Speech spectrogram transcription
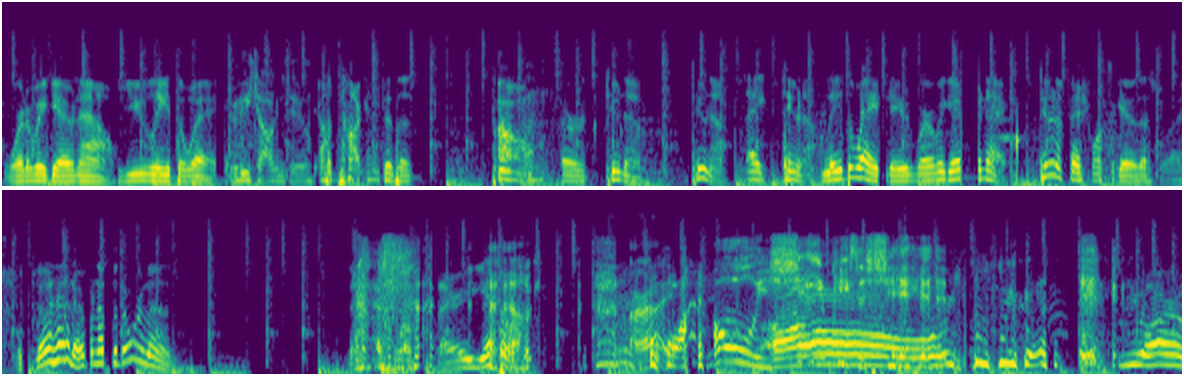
Where do we go now? You lead the way. Who are you talking to? I'm talking to the Oh. or tuna. Tuna. Hey, tuna. Lead the way, dude. Where we go next? Tuna fish wants to go this way. Well, go ahead. Open up the door then. well, there you go. okay. Alright. Holy shit, you piece of oh, shit! shit. you are a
